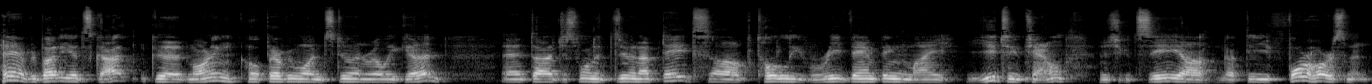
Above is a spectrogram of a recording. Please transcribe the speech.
Hey everybody, it's Scott. Good morning. Hope everyone's doing really good. And uh, just wanted to do an update. Uh, totally revamping my YouTube channel. As you can see, uh, got the Four Horsemen.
